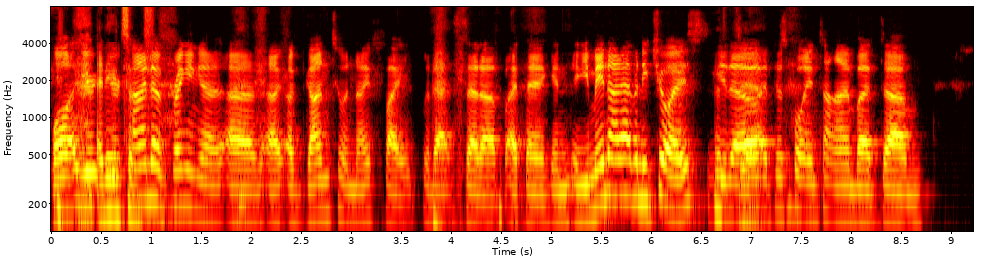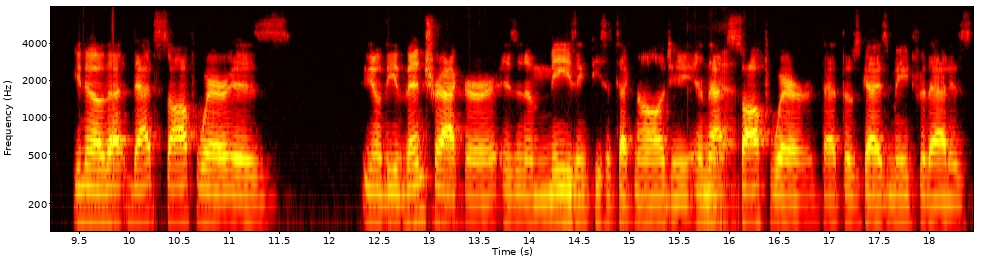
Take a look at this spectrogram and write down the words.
Well, you're, you're kind of bringing a, a, a, gun to a knife fight with that setup, I think, and, and you may not have any choice, you know, yeah. at this point in time. But um, you know that that software is, you know, the event tracker is an amazing piece of technology, and that yeah. software that those guys made for that is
